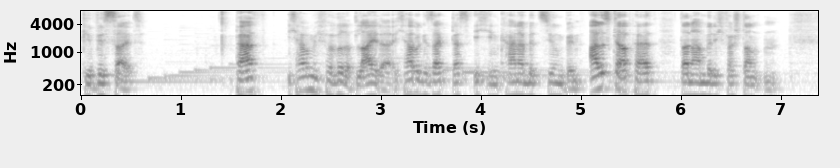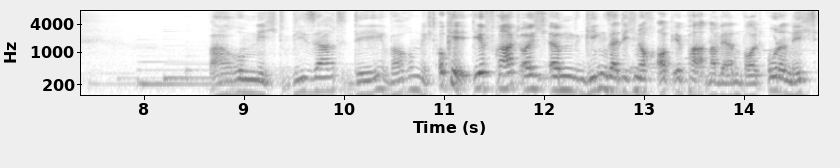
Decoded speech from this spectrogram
Gewissheit. Path, ich habe mich verwirrt, leider. Ich habe gesagt, dass ich in keiner Beziehung bin. Alles klar, Path, dann haben wir dich verstanden. Warum nicht? Visart D, warum nicht? Okay, ihr fragt euch ähm, gegenseitig noch, ob ihr Partner werden wollt oder nicht.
